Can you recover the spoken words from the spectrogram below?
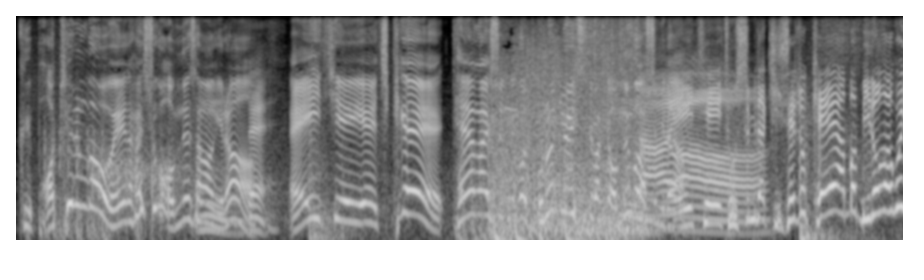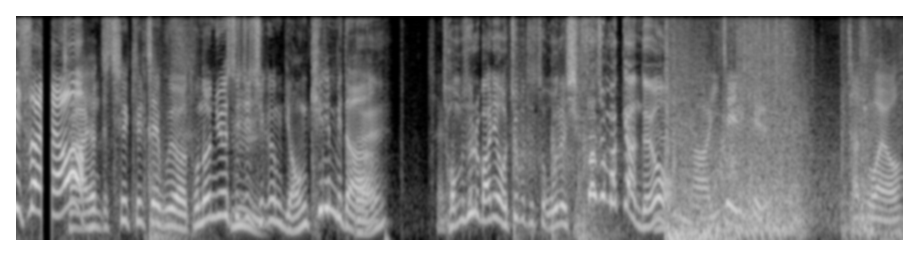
그 버티는 거 외에는 할 수가 없는 상황이라 네. ATA에 지키게 대항할 수 있는 건 도는 USG밖에 없는 것 자, 같습니다. ATA 좋습니다. 기세 좋게 한번 밀어가고 있어요. 자, 현재 7킬째고요. 도넌 USG 음. 지금 0킬입니다. 네. 점수를 많이 얻지 못해서 오늘 14점밖에 안 돼요. 자, 이제 1kill. 자 좋아요.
